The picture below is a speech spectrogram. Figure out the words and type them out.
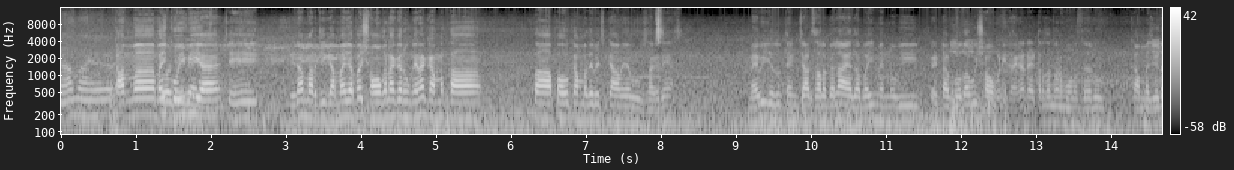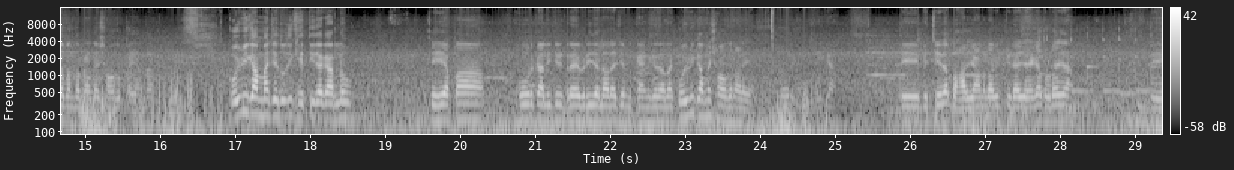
ਨਾ ਮੈਂ ਕੰਮ ਬਾਈ ਕੋਈ ਵੀ ਆ ਚਾਹੇ ਜਿਹੜਾ ਮਰਜ਼ੀ ਕੰਮ ਹੈ ਜੇ ਆਪਾਂ ਸ਼ੌਂਕ ਨਾਲ ਕਰੂਗੇ ਨਾ ਕੰਮ, ਤਾਂ ਤਾਂ ਆਪਾਂ ਉਹ ਕੰਮ ਦੇ ਵਿੱਚ ਕਾਮਯਾਬ ਹੋ ਸਕਦੇ ਆ ਮੈਂ ਵੀ ਜਦੋਂ 3-4 ਸਾਲ ਪਹਿਲਾਂ ਆਇਆ ਤਾਂ ਬਾਈ, ਮੈਨੂੰ ਵੀ ਏਡਾ ਬਹੁਤਾ ਕੋਈ ਸ਼ੌਂਕ ਨਹੀਂ ਹੈਗਾ। ਟਰੈਕਟਰ ਦਾ ਪਰ ਹੁਣ ਚਲੋ ਕੰਮ ਜਿਹੜਾ ਬੰਦਾ ਪੈਂਦਾ ਸ਼ੌਂਕ ਪੈ ਜਾਂਦਾ। ਕੋਈ ਵੀ ਕੰਮ ਆ, ਜੇ ਤੁਸੀਂ ਖੇਤੀ ਦਾ ਕਰ ਲਓ, ਚਾਹੇ ਆਪਾਂ ਹੋਰ ਕਾਲੀ ਚ ਡਰਾਈਵਰੀ ਦਾ ਲਾ ਲਾ ਜੇ ਮਕੈਨਿਕ ਦਾ ਲਾ ਕੋਈ ਵੀ ਕੰਮ ਸ਼ੌਂਕ ਨਾਲ ਆ। ਠੀਕ ਆ। ਤੇ ਵਿੱਚ ਇਹਦਾ ਬਾਹਰ ਜਾਣ ਦਾ ਵੀ ਕੀੜਾ ਜਿਹਾ ਹੈਗਾ ਥੋੜਾ ਜਿਹਾ। ਤੇ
